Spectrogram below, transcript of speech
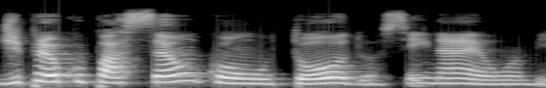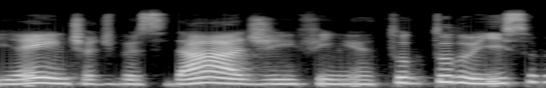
de preocupação com o todo, assim, né? O ambiente, a diversidade, enfim, é tudo, tudo isso.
